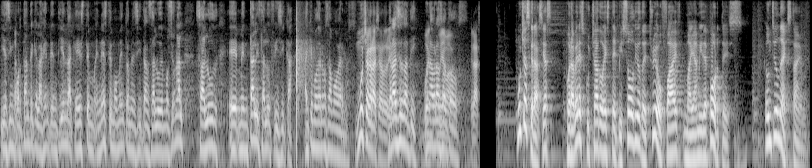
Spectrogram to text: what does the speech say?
Y es importante que la gente entienda que este, en este momento necesitan salud emocional, salud eh, mental y salud física. Hay que movernos a movernos. Muchas gracias, Rodrigo. Gracias a ti. Un abrazo a todos. Gracias. Muchas gracias por haber escuchado este episodio de Trio 5 Miami Deportes. Until next time.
